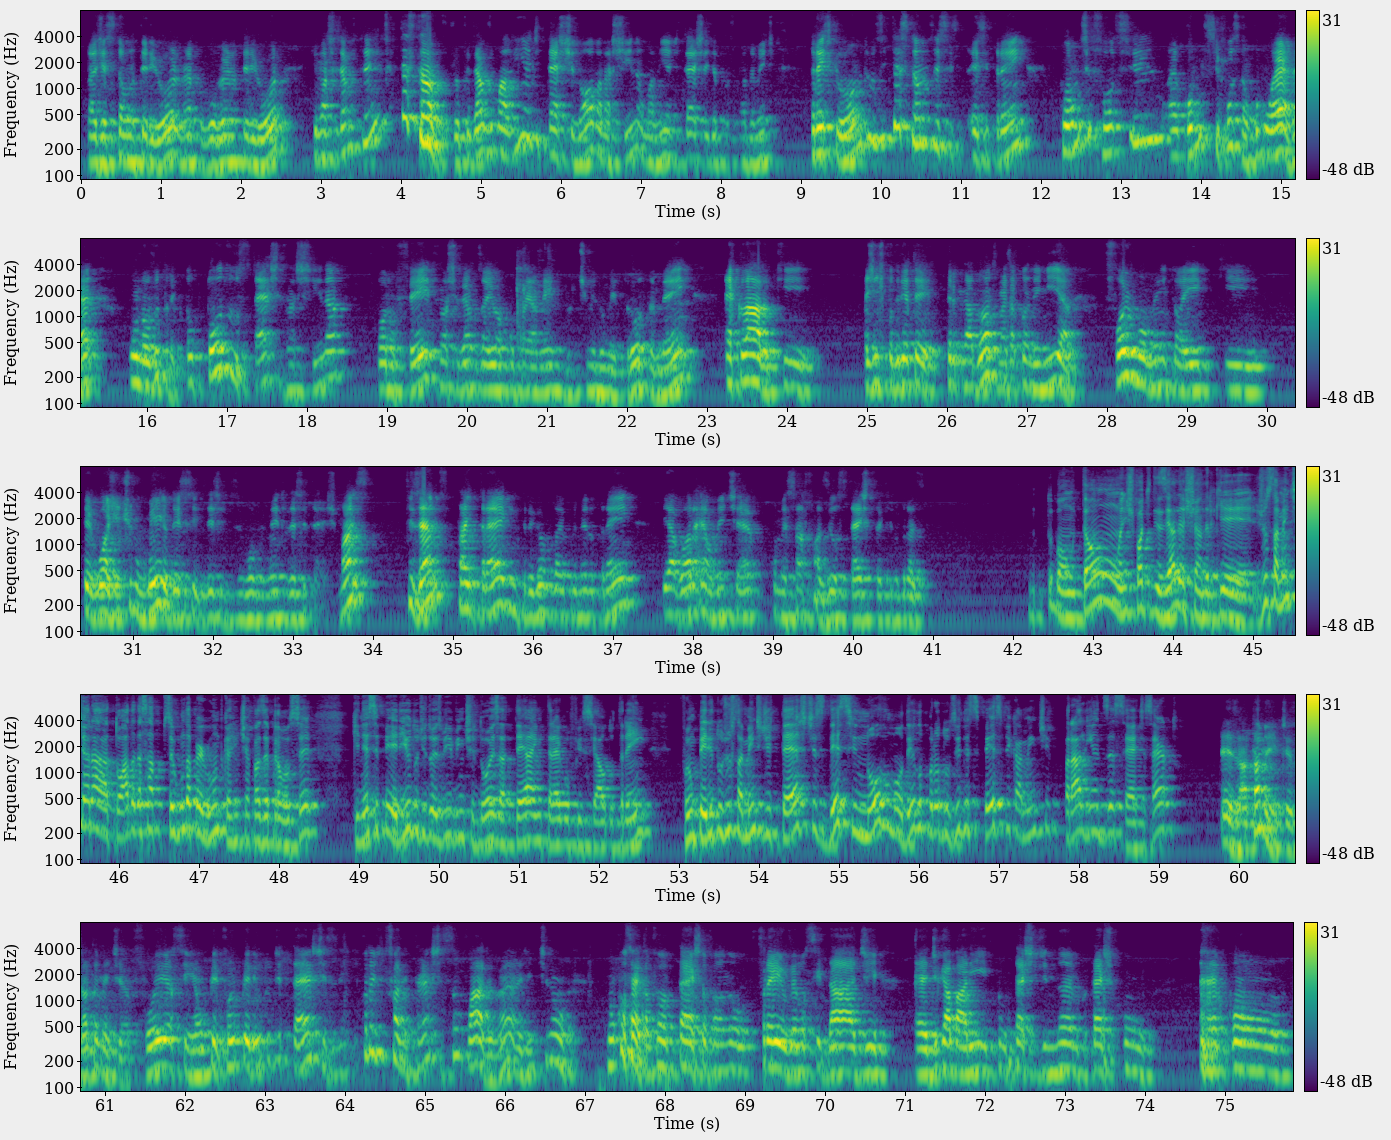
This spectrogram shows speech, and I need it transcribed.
para a gestão anterior, né, para o governo anterior, que nós fizemos trem e testamos. Fizemos uma linha de teste nova na China, uma linha de teste de aproximadamente 3 quilômetros, e testamos esse, esse trem como se fosse, é, como se fosse, não, como é, né, um novo trem. Então, todos os testes na China foram feitos, nós tivemos aí o acompanhamento do time do metrô também. É claro que a gente poderia ter terminado antes, mas a pandemia foi o momento aí que pegou a gente no meio desse, desse desenvolvimento desse teste. Mas fizemos, está entregue, entregamos aí o primeiro trem e agora realmente é começar a fazer os testes aqui no Brasil. Muito bom. Então, a gente pode dizer, Alexandre, que justamente era a toada dessa segunda pergunta que a gente ia fazer para você, que nesse período de 2022 até a entrega oficial do trem, foi um período justamente de testes desse novo modelo produzido especificamente para a linha 17, certo? Exatamente, exatamente. Foi assim, é um, foi um período de testes. Quando a gente fala em testes, são vários, né? A gente não, não consegue. Estamos falando teste, estamos falando freio, velocidade, é, de gabarito, teste dinâmico, teste com, com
